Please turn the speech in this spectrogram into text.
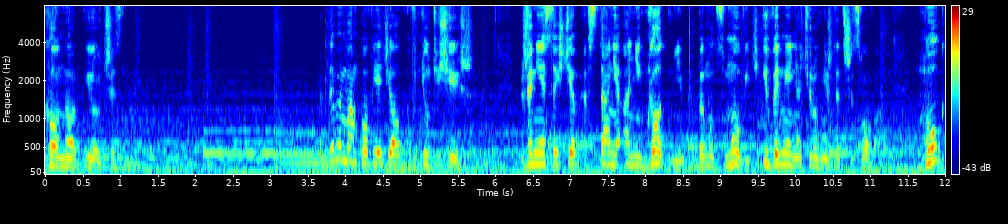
honor i ojczyzna. A gdybym Wam powiedział w dniu dzisiejszym, że nie jesteście w stanie ani godni, by móc mówić i wymieniać również te trzy słowa Bóg,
